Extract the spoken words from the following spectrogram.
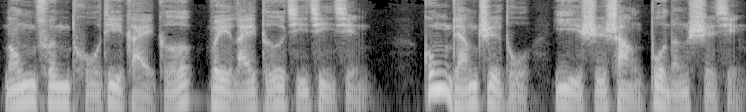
农村土地改革未来得及进行，公粮制度一时上不能实行。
